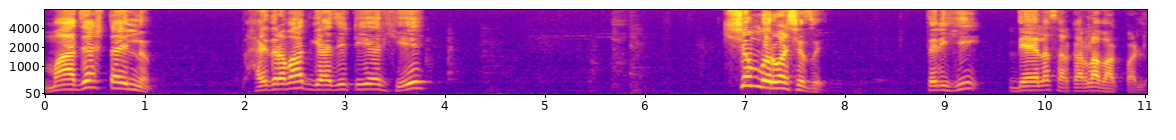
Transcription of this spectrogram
माझ्या स्टाईलनं हैदराबाद गॅझेटियर हे शंभर वर्षाचं. आहे तरीही द्यायला सरकारला भाग पाडलं.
